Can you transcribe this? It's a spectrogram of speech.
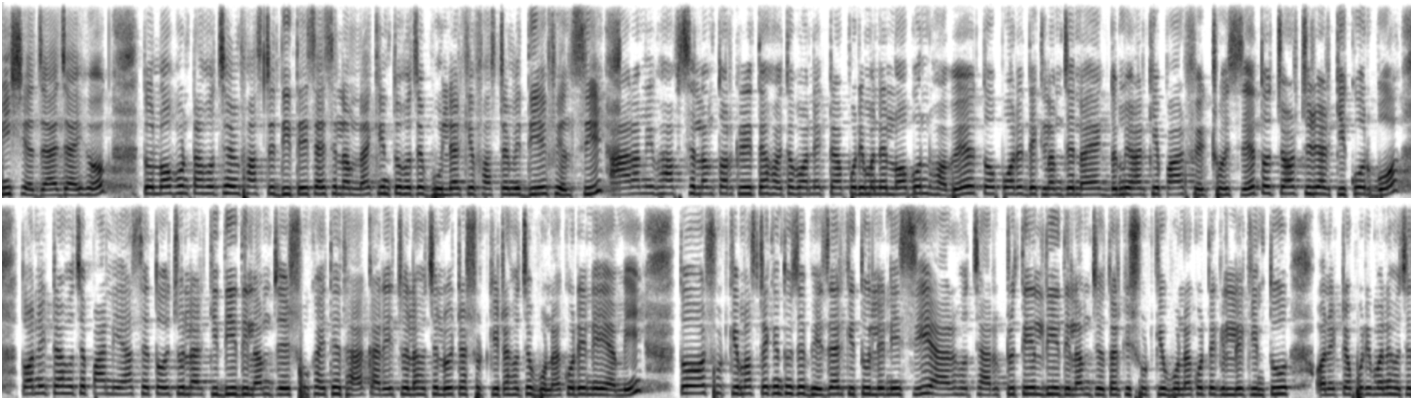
মিশে যায়। যাই হোক, তো লবণটা হচ্ছে আমি ফার্স্টে দিতে চাইছিলাম না, কিন্তু হচ্ছে ভুলে আর কি ফার্স্টে আমি দিয়ে ফেলছি। আর আমি ভাবছিলাম তরকারিতে হয়তো অনেকটা পরিমাণে লবণ হবে, তো পরে দেখলাম যে না, একদমই আর কি পারফেক্ট হয়েছে। তো চরচড়ি আর কি করব। তো অনেকটা হচ্ছে পানি আছে, তো ওই চুলে আর কি দিয়ে দিলাম যে শুকাইতে থাক। আর এই চুলে হচ্ছে লইটা শুটকিটা হচ্ছে ভুনা করে নেই আমি। তো শুটকি মাছটা কিন্তু হচ্ছে ভেজে আর কি তুলে নিয়েছি আর হচ্ছে আর একটু তেল দিয়ে দিলাম, যেহেতু আর কি শুটকি ভুনা করতে গেলে কিন্তু অনেকটা পরিমাণে হচ্ছে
